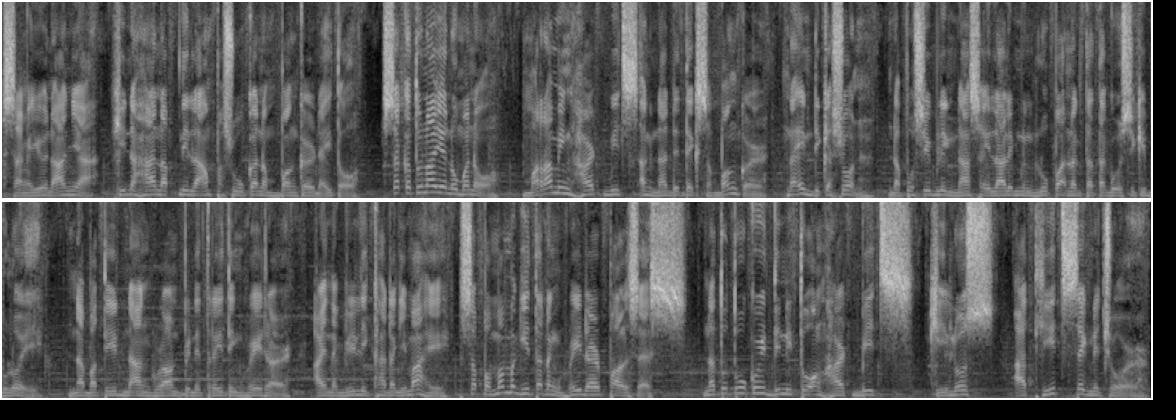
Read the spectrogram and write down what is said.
Sa ngayon anya, hinahanap nila ang pasukan ng bunker na ito. Sa katunayan umano, maraming heartbeats ang nadetect sa bunker na indikasyon na posibleng nasa ilalim ng lupa nagtatago si Kibuloy. Nabatid na ang ground penetrating radar ay naglilikha ng imahe sa pamamagitan ng radar pulses. Natutukoy din ito ang heartbeats, kilos at heat signature.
